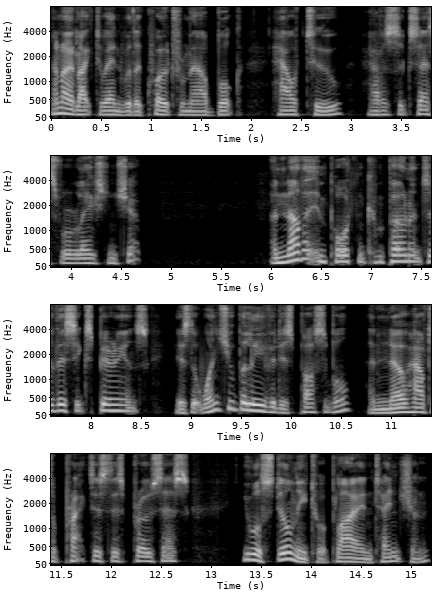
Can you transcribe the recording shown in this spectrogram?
And I'd like to end with a quote from our book, How to Have a Successful Relationship. Another important component to this experience is that once you believe it is possible and know how to practice this process, you will still need to apply intention.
